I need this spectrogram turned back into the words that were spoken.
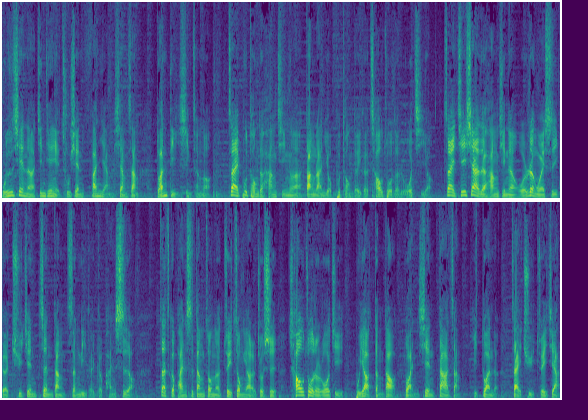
五日线呢今天也出现翻扬向上，短底形成哦。在不同的行情啊，当然有不同的一个操作的逻辑哦。在接下来的行情呢，我认为是一个区间震荡整理的一个盘势哦。在这个盘势当中呢，最重要的就是操作的逻辑，不要等到短线大涨一段了再去追价。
